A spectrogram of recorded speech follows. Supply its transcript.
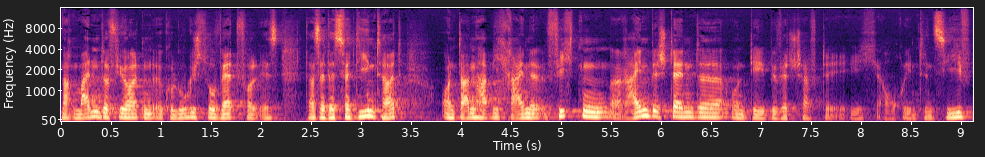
nach meinem Dafürhalten ökologisch so wertvoll ist, dass er das verdient hat. Und dann habe ich reine Fichten, Reinbestände und die bewirtschafte ich auch intensiv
